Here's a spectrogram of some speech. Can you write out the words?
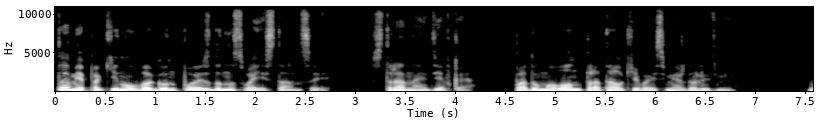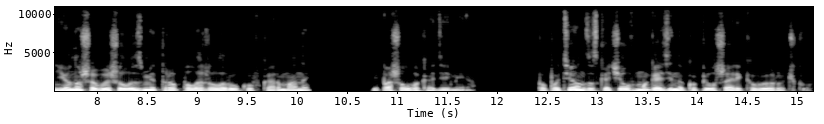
Томми покинул вагон поезда на своей станции. «Странная девка», — подумал он, проталкиваясь между людьми. Юноша вышел из метро, положил руку в карманы и пошел в академию. По пути он заскочил в магазин и купил шариковую ручку.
